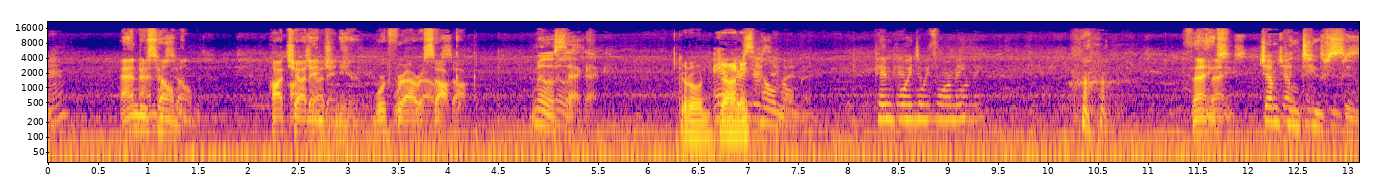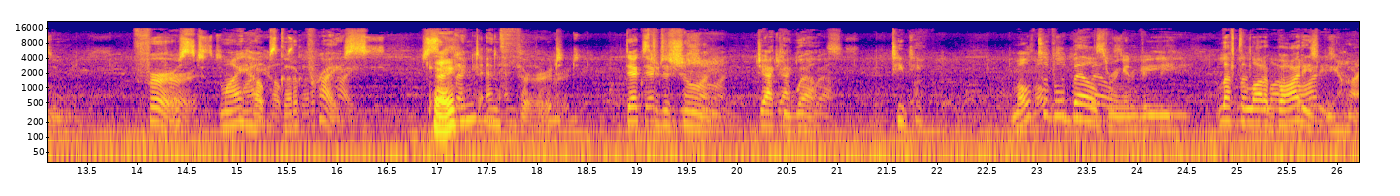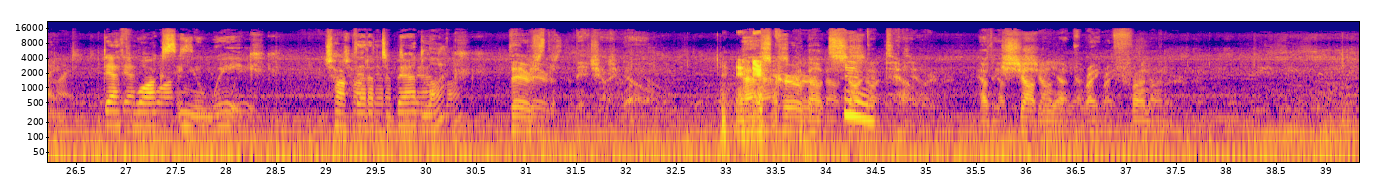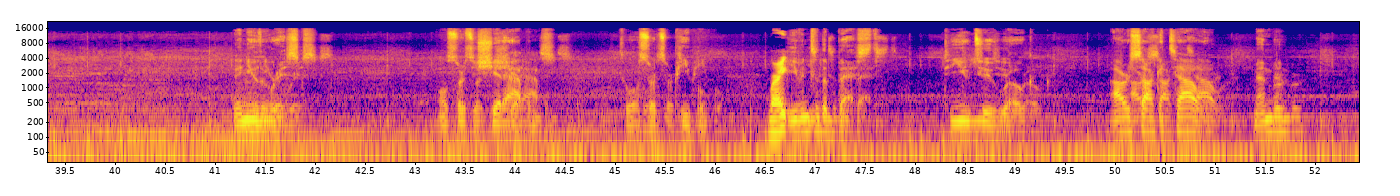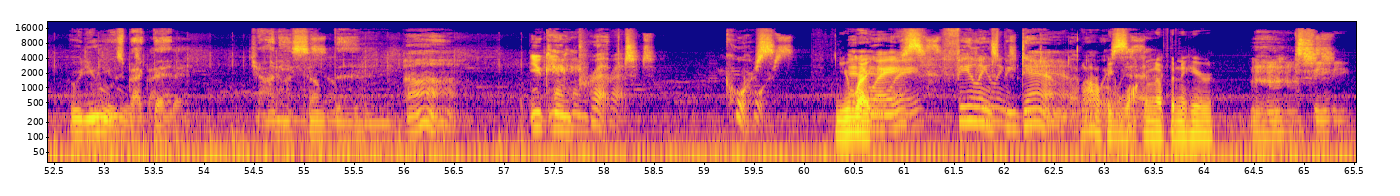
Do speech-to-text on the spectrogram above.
Anders Hellman. Hotshot engineer. Worked for Arasaka. Millisec. Good old Johnny. Anders Hellman. Pinpoint him for me? Thanks. Jumping too soon. First, my help's got a price. 'Kay. Second and third, Dexter DeShawn, Jackie Welles, T-Bug. Multiple bells ringing, V. Left a lot of bodies behind. Death walks in your wake. Chalk that up to bad luck? There's the bitch I know. Ask her about Saga Tower. How they shot me up right in front of her. They knew the risks. All sorts of shit happens. To all sorts of people. Right? Even to the best. To you too, Rogue. Arasaka Tower, remember? Who'd you lose back then? Johnny something. Ah. You came prepped. Course. You're right. Anyways, feelings be damned, I've I'll be walking said. up into here. Mm-hmm. See?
